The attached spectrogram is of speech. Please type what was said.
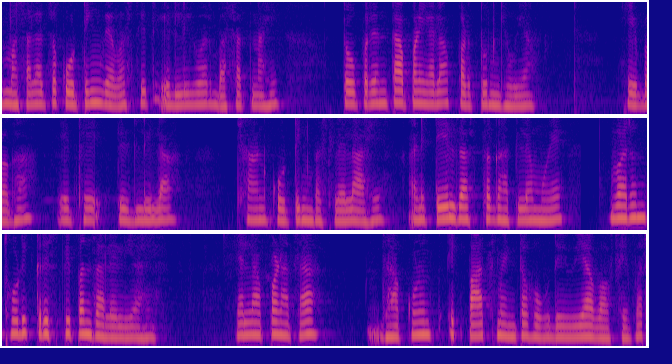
मसाल्याचं कोटिंग व्यवस्थित इडलीवर बसत नाही तोपर्यंत आपण याला परतून घेऊया. हे बघा येथे इडलीला छान कोटिंग बसलेलं आहे आणि तेल जास्त घातल्यामुळे वरून थोडी क्रिस्पी पण झालेली आहे. याला आपण आता झाकून एक पाच मिनटं होऊ देऊया वाफेवर.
